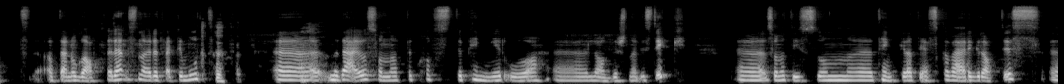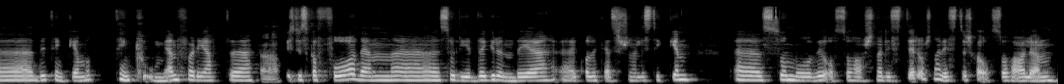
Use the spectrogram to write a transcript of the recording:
at, at, det er noe galt med den, snarere tvert imot. Uh, men det er jo sånn at det koster penger å lage journalistikk. sånn at de som tenker at det skal være gratis, de tenker jeg må tenke om igjen. fordi at hvis du skal få den solide, grundige kvalitetsjournalistikken, så må vi også ha journalister, og journalister skal også ha lønn.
